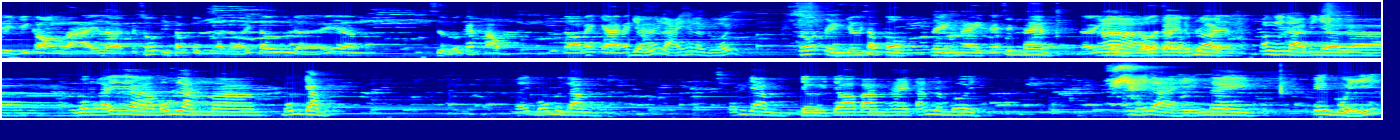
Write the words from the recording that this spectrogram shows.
thì chỉ còn lại là cái số tiền sau cùng là gửi tư để ờ, sửa các phòng cho mấy trai mấy giữ gái. lại hay là gửi? Số tiền dư sau cùng tiền này sẽ xin thêm để dùng à sửa cho ok đúng rồi. thêm. có nghĩa là bây giờ à, quân lấy à, 45 à, 400 lấy 45 400 trừ cho 32 850 có nghĩa là hiện nay cái quỹ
